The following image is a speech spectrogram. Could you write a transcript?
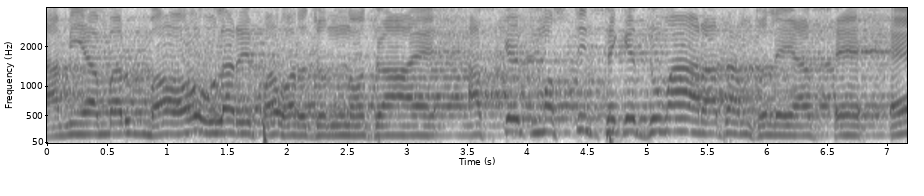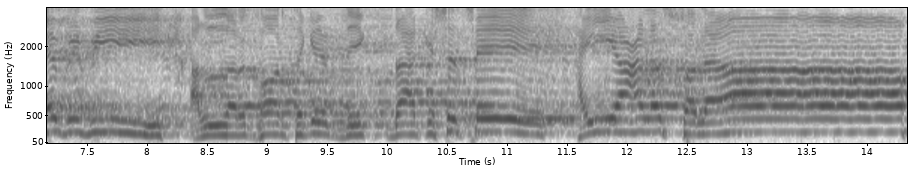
আমি আমার মাওলারে পাওয়ার জন্য যাই আজকে মসজিদ থেকে জুমার আজান চলে আসে। এ বিবি, আল্লাহর ঘর থেকে ডিক- এসেছে। হাইয়া আলাস সালাহ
